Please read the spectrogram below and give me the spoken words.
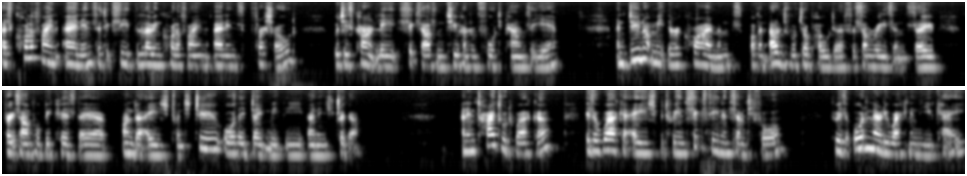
has qualifying earnings that exceed the low in qualifying earnings threshold, which is currently £6,240 a year, and do not meet the requirements of an eligible job holder for some reason. So, for example, because they are under age 22 or they don't meet the earnings trigger. An entitled worker is a worker aged between 16 and 74 who is ordinarily working in the UK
